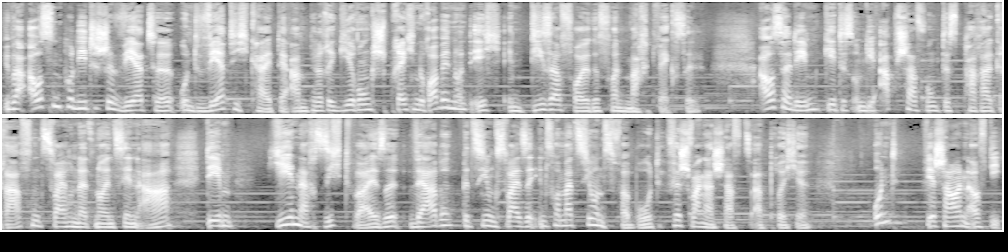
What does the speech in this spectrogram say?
Über außenpolitische Werte und Wertigkeit der Ampelregierung sprechen Robin und ich in dieser Folge von Machtwechsel. Außerdem geht es um die Abschaffung des Paragraphen 219a, dem je nach Sichtweise Werbe- bzw. Informationsverbot für Schwangerschaftsabbrüche. Und wir schauen auf die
